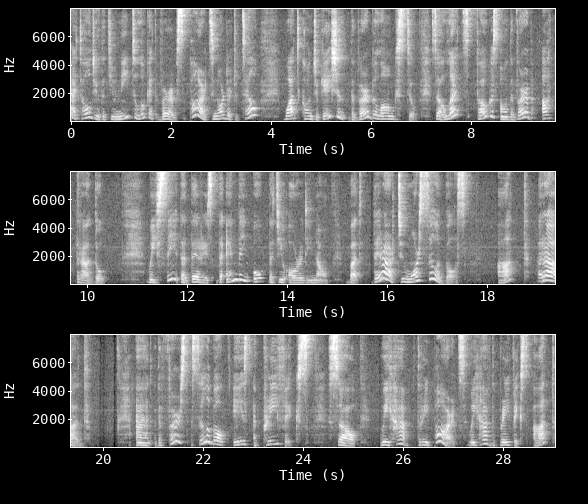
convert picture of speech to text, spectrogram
I told you that you need to look at verb's parts in order to tell what conjugation the verb belongs to. So let's focus on the verb atradu. We see that there is the ending u that you already know, but there are two more syllables, atrad. And the first syllable is a prefix. So we have three parts. We have the prefix at,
